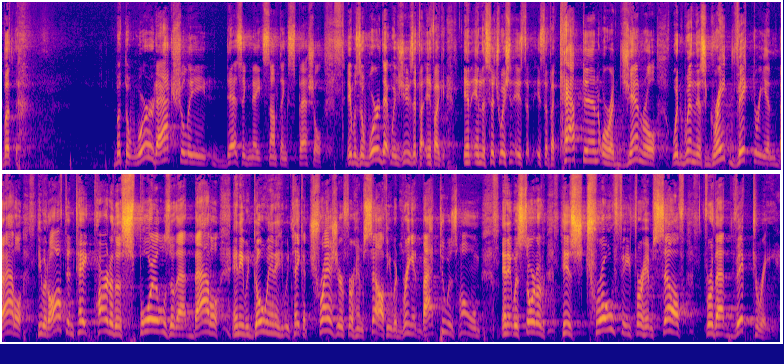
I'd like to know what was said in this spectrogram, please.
But but the word actually designates something special. It was a word that was used if, if in, in the situation is, is if a captain or a general would win this great victory in battle, he would often take part of the spoils of that battle and he would go in and he would take a treasure for himself. He would bring it back to his home and it was sort of his trophy for himself for that victory.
